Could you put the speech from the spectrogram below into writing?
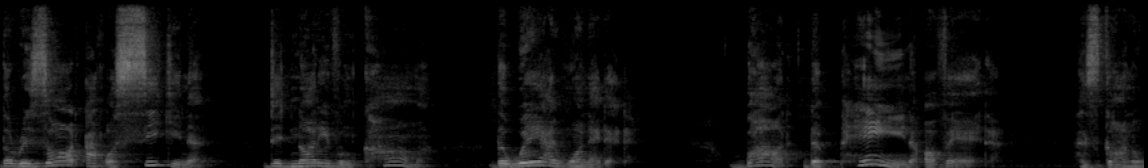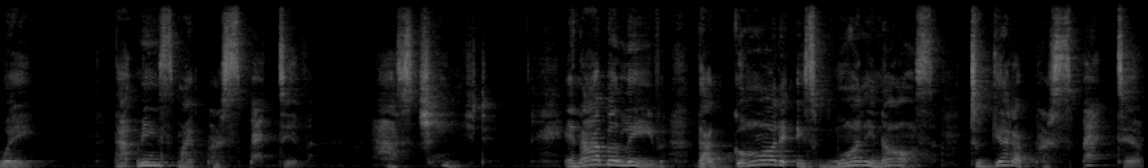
the result I was seeking did not even come the way I wanted it. But the pain of it has gone away. That means my perspective has changed. And I believe that God is wanting us to get a perspective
